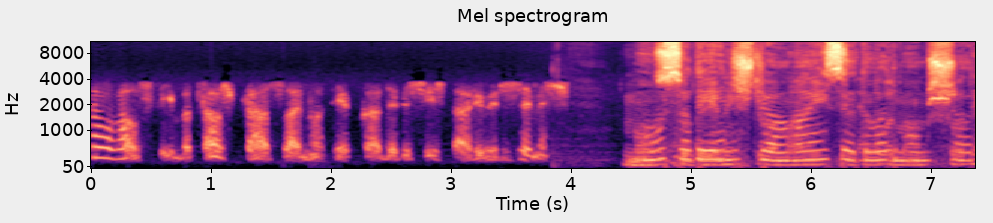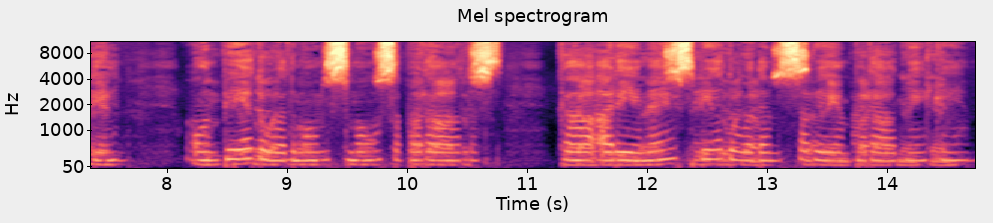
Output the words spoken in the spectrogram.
tava valstība, tavs prāts, lai notiek kā debesīs, tā arī virs zemes. Mūsu dienascho maizi dod mums šodien, un piedod mums mūsu parādus kā arī mēs piedodam saviem parādniekiem,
